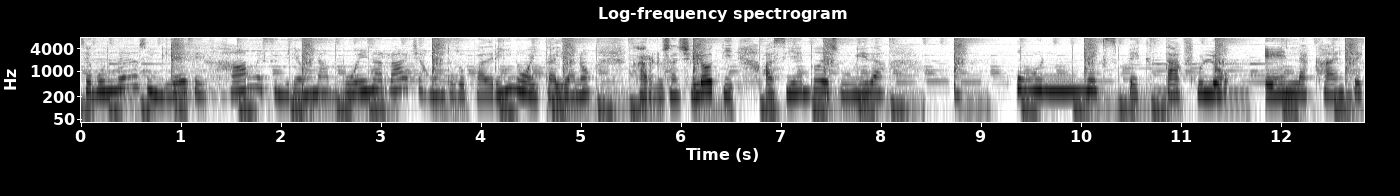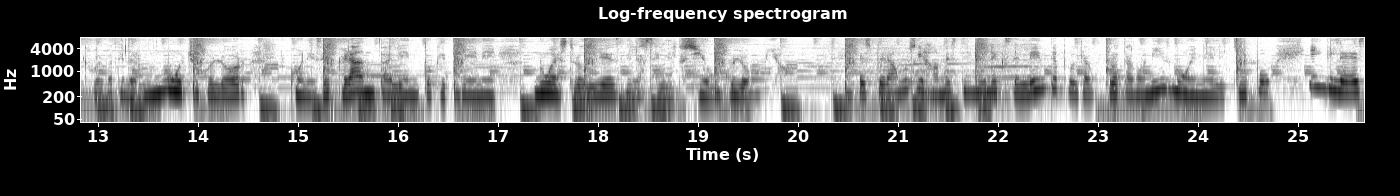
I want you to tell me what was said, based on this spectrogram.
Según medios ingleses, James tendría una buena racha junto a su padrino italiano Carlos Ancelotti, haciendo de su vida un espectáculo en la cancha y que vuelva a tener mucho color con ese gran talento que tiene nuestro 10 de la selección Colombia. Esperamos que James tenga un excelente protagonismo en el equipo inglés,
